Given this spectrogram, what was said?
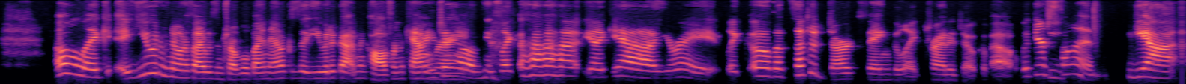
oh, like you would have known if I was in trouble by now because you would have gotten a call from the county oh, right. jail. And he's like, ah, like, yeah, you're right. Like, oh, that's such a dark thing to like try to joke about with your son. Yeah,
